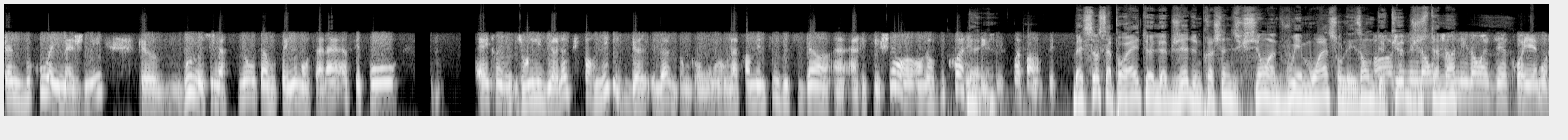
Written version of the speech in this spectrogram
peine beaucoup à imaginer que vous, M. Martineau, quand vous payez mon salaire, c'est pour être un, jouer l'idéologue, puis former des idéologues. Donc, on, apprend même plus aux étudiants à, réfléchir. On, leur dit quoi ben, réfléchir, quoi penser. Ben ça, ça pourrait être l'objet d'une prochaine discussion entre vous et moi sur les ondes de ah, Cube, justement. J'en ai long à dire, croyez-moi.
